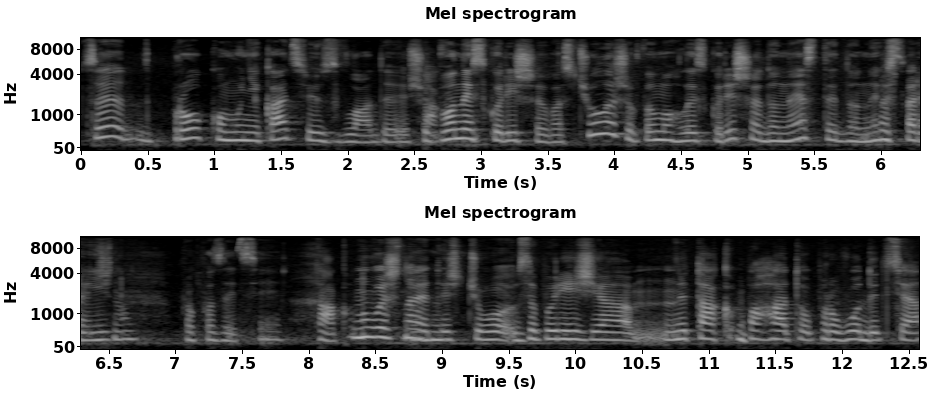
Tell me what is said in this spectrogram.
Це про комунікацію з владою, щоб Так. вони скоріше вас чули, щоб ви могли скоріше донести до них свої пропозиції. Так, ну ви ж знаєте, що в Запоріжжя не так багато проводиться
